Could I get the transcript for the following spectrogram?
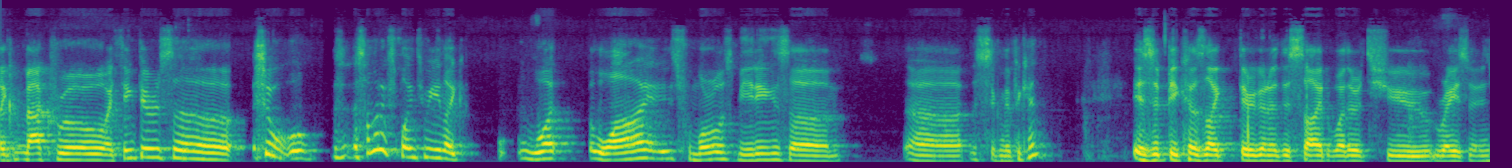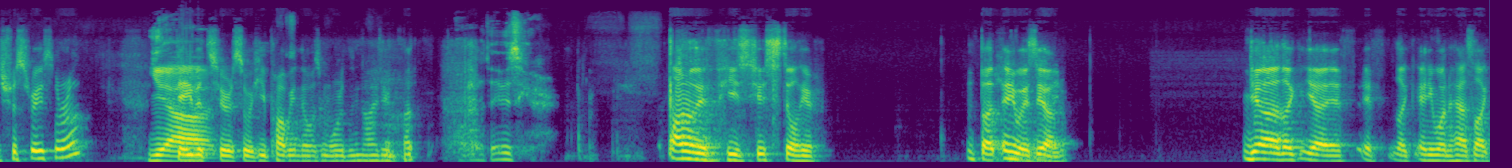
like macro. I think there's uh So someone explained to me like what why is tomorrow's meetings um, uh, significant? Is it because like they're gonna decide whether to raise the interest rates or not? Yeah, David's here, so he probably knows more than I do. But Oh, David's here. I don't know if he's just still here. But anyways, yeah, yeah, like yeah, if if like anyone has like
